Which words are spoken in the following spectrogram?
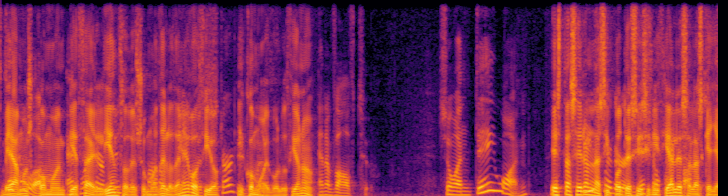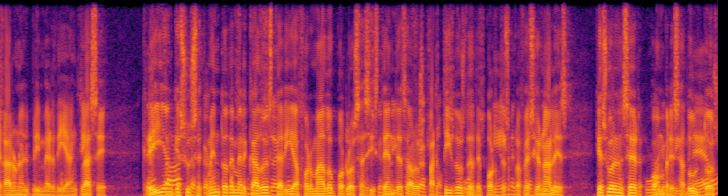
Veamos cómo empieza el lienzo de su modelo de negocio y cómo evolucionó. Estas eran las hipótesis iniciales a las que llegaron el primer día en clase. Creían que su segmento de mercado estaría formado por los asistentes a los partidos de deportes profesionales, que suelen ser hombres adultos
